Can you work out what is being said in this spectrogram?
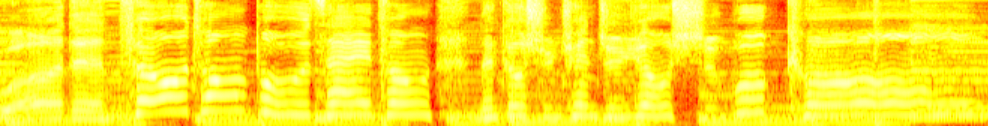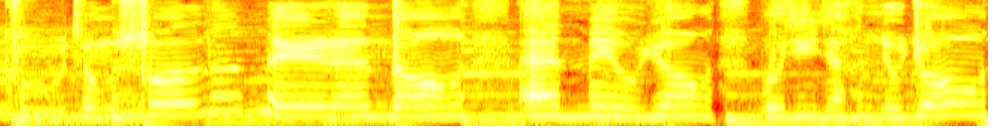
我的头痛不再痛，能够寻全就有恃无恐。苦痛说了没人懂，爱没有用，我依然很有用。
